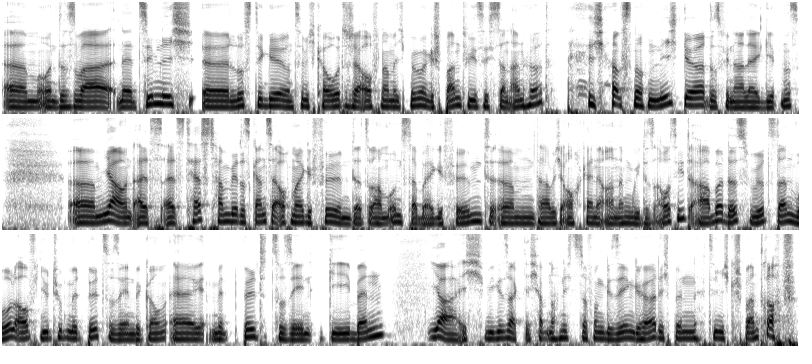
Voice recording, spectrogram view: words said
Ähm, und das war eine ziemlich äh, lustige und ziemlich chaotische Aufnahme. Ich bin mal gespannt, wie es sich dann anhört. Ich habe es noch nicht gehört, das finale Ergebnis. Ähm, ja, und als, als Test haben wir das Ganze auch mal gefilmt. Also haben uns dabei gefilmt. Ähm, da habe ich auch keine Ahnung, wie das aussieht, aber das wird es dann wohl auf YouTube mit Bild zu sehen bekommen, äh, mit Bild zu sehen geben. Ja, ich, wie gesagt, ich habe noch nichts davon gesehen, gehört. Ich bin ziemlich gespannt drauf.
